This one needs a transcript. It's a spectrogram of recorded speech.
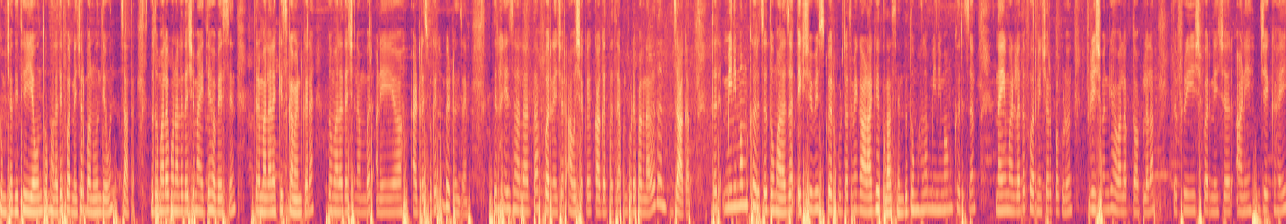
तुमच्या तिथे येऊन तुम्हाला ते फर्निचर बनवून देऊन जातात. तर तुम्हाला कोणाला त्याची माहिती हवी असेल तर मला नक्कीच कमेंट करा. तुम्हाला त्याचे नंबर आणि ॲड्रेस वगैरे भेटून जाईल. तर हे झालं आता फर्निचर आवश्यक कागदपत्रे आपण पुढे बघणार आहोत तर जागा. तर मिनिमम खर्च तुम्हाला जर एकशे वीस स्क्वेअर फूटचा तुम्ही गाळा घेतला असेल तर तुम्हाला मिनिमम खर्च नाही म्हटलं तर फर्निचर पकडून फ्रीज पण घ्यावा लागतो आपल्याला. तर फ्रीज फर्निचर आणि जे काही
